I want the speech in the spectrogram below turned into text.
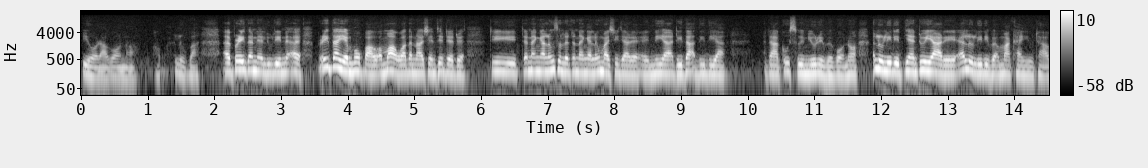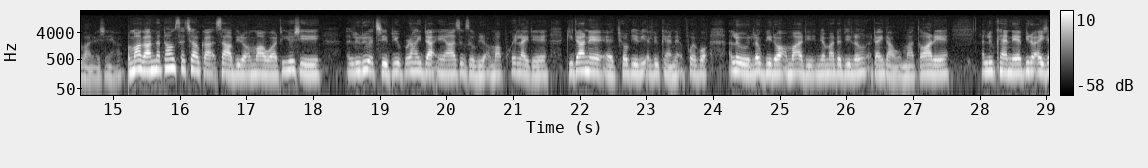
ပျော်တာပေါ့နော်ဟုတ်ပါအဲ့လိုပါအဲပရိသတ်နဲ့လူတွေနဲ့အဲပရိသတ်ရဲ့မဟုတ်ပါဘူးအမဝါသနာရှင်ဖြစ်တဲ့အတွက်ဒီတနိုင်ငံလုံးဆိုလည်းတနိုင်ငံလုံးမှာရှိကြတဲ့နေရာဒေသအသီးသီးကအ ဒါကိုဆွေမျိုးတွေပဲပေါ့နော်အဲ့လိုလေးတွေပြန်တွေ့ရတယ်အဲ့လိုလေးတွေပဲအမခံယူထားပါတယ်ရှင်ဟာအမက2016ကစပြီးတော့အမကထီရွှေလူလူအခြေပြု brighter အင်အားစုဆိုပြီးတော့အမဖွဲလိုက်တယ်ဂီတနဲ့ဖြောပြပြီးအလူခံတဲ့အဖွဲ့ပေါ့အဲ့လိုလုပ်ပြီးတော့အမဒီမြန်မာတပြည်လုံးအတိုင်းတာကိုအမသွားတယ်အလူခံတယ်ပြီးတော့အဲရ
